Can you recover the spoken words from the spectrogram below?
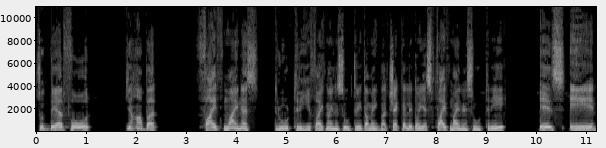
सो देयर फोर यहाँ पर फाइव माइनस रूट थ्री ये फाइव माइनस रूट थ्री था मैं एक बार चेक कर लेता हूँ। Yes five minus root three is a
